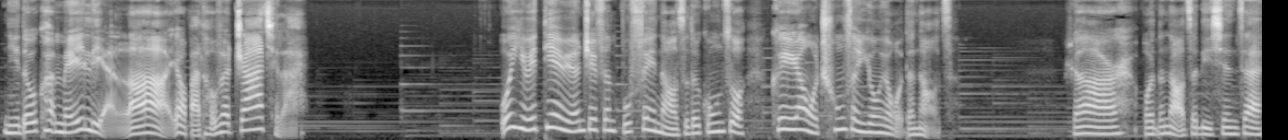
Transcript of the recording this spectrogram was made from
你都快没脸了，要把头发扎起来。”我以为店员这份不费脑子的工作可以让我充分拥有我的脑子。然而，我的脑子里现在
